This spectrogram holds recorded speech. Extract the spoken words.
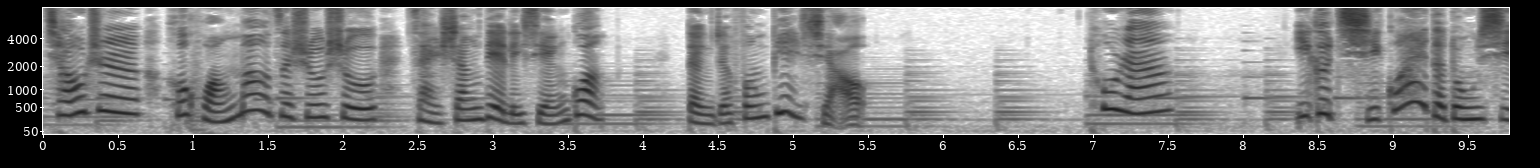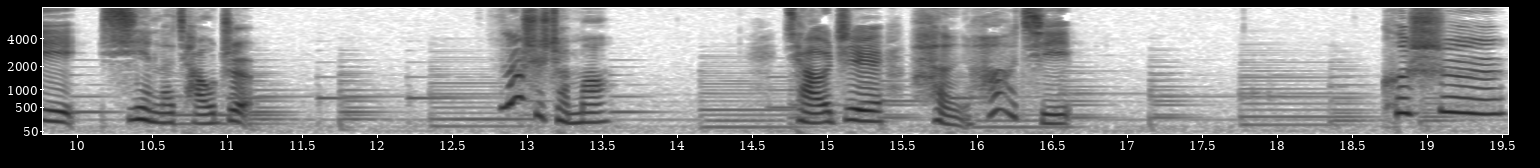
乔治和黄帽子叔叔在商店里闲逛，等着风变小。突然，一个奇怪的东西吸引了乔治。那是什么？乔治很好奇。可是，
